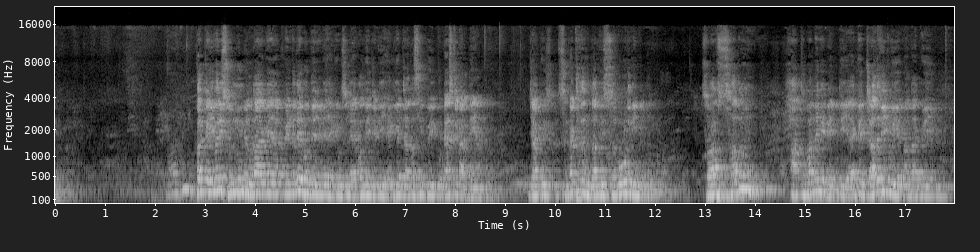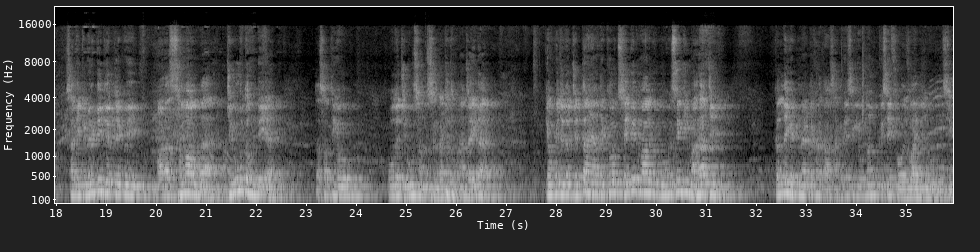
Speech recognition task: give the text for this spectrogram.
ਪਰ ਕਈ ਵਾਰੀ ਸੁਣਨ ਨੂੰ ਮਿਲਦਾ ਹੈ ਕਿ ਯਾਰ ਪਿੰਡ ਦੇ ਬੰਦੇ ਜਿਹੜੇ ਹੈਗੇ, ਉਸ ਲੈਵਲ ਦੀ ਜਿਹੜੀ ਹੈਗੀ ਆ, ਜਦ ਅਸੀਂ ਕੋਈ ਪ੍ਰੋਟੈਸਟ ਕਰਦੇ ਆ ਜਾਂ ਕੋਈ ਸੰਗਠਿਤ ਹੁੰਦਾ ਵੀ ਸਪੋਰਟ ਨਹੀਂ ਮਿਲਦੀ। ਸੋ ਆਪ ਸਭ ਨੂੰ ਹੱਥ ਬੰਨ ਕੇ ਬੇਨਤੀ ਹੈ ਕਿ ਜਦ ਵੀ ਕੋਈ ਇਹਨਾਂ ਦਾ ਕੋਈ ਸਾਡੀ ਕਮਿਊਨਿਟੀ ਦੇ ਉੱਤੇ ਕੋਈ ਮਾੜਾ ਸਮਾਂ ਹੁੰਦਾ ਜ਼ਰੂਰਤ ਹੁੰਦੀ ਹੈ, ਤਾਂ ਸਾਥੀਓ ਉਦੋਂ ਜ਼ਰੂਰ ਸਾਨੂੰ ਸੰਗਠਿਤ ਹੋਣਾ ਚਾਹੀਦਾ ਕਿਉਂਕਿ ਜਦੋਂ ਜਿੱਤਾਂ ਆ ਦੇਖੋ ਸਹੀਦ ਕਮਾਲ ਗੁਰੂ ਗੋਬਿੰਦ ਸਿੰਘ ਜੀ ਮਹਾਰਾਜ ਜੀ ਕੱਲੇ ਹੀ ਇੰਟਰਨੈਟ ਖੜਕਾ ਸਕਦੇ ਸੀ ਉਹਨਾਂ ਨੂੰ ਕਿਸੇ ਫੌਜ ਫਾਜ ਦੀ ਜ਼ਰੂਰਤ ਨਹੀਂ ਸੀ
